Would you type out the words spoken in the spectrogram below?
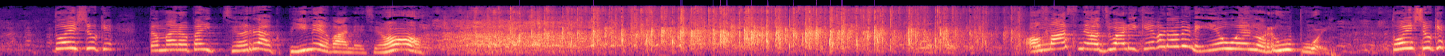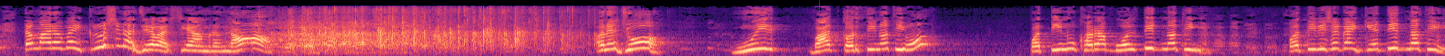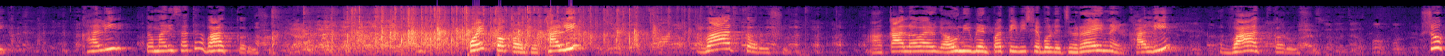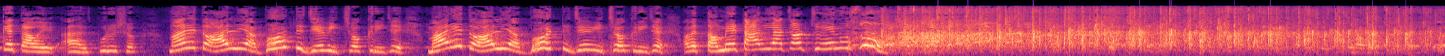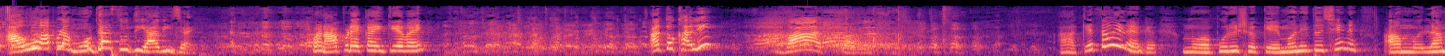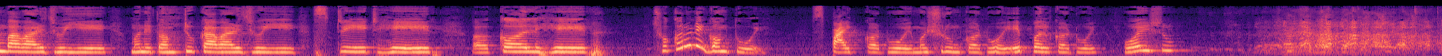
તોય શું કે, તમારા ભાઈ જરાક ભીને વાને છે, હ. અમાસ ને અજવાળી કેવડાવે ને, એવું એનો રૂપ હોય. તોય શું કે, તમારા ભાઈ કૃષ્ણ જેવા શ્યામ રંગના અને જો હું વાત કરતી નથી, હો પતિનું ખરાબ બોલતી જ નથી. પતિ વિશે કઈ કેતી જ નથી. ખાલી તમારી સાથે વાત કરું છું. પોઈન્ટ પકડજો. ખાલી વાત કરું છું. હા કાલ અવાર અવની બેન પતિ વિશે બોલે જરાય નહીં. ખાલી વાત કરું છું. શું કેતા હોય આ પુરુષો? મારે તો આલિયા ભટ્ટ જેવી છોકરી છે. મારે તો આલિયા ભટ્ટ જેવી છોકરી છે. હવે તમે ટાલિયા ચડશો એનું શું? આવું આપણા મોઢા સુધી આવી જાય. પણ આપણે કઈ કહેવાય? આ તો ખાલી વાત હા કેતા હોય ને કે પુરુષો કે, મને તો છે ને આમ લાંબા વાળ જોઈએ, મને તો આમ ટૂંકા વાળ જોઈએ, સ્ટ્રેટ હેર કલ હેર. છોકરોને ગમતું હોય. સ્પાઇક કટ હોય મશરૂમ કટ હોય એપલ કટ હોય. હોય શું?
